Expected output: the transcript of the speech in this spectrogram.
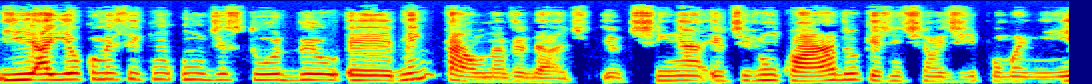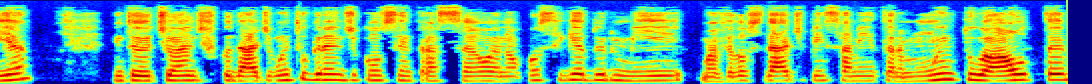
E aí eu comecei com um distúrbio é, mental, na verdade. Eu tinha, eu tive um quadro que a gente chama de hipomania. Então eu tinha uma dificuldade muito grande de concentração. Eu não conseguia dormir. Uma velocidade de pensamento era muito alta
